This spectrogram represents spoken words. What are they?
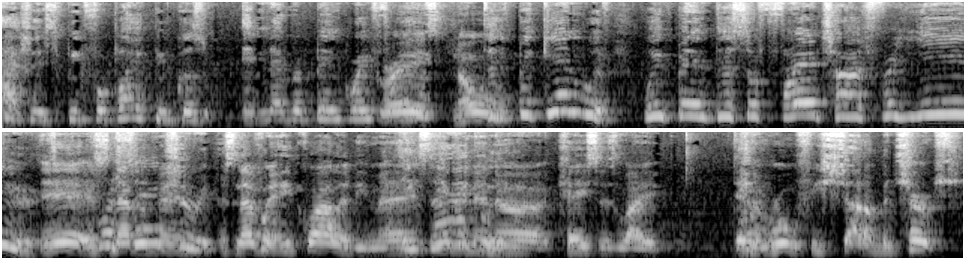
actually speak for black people because it never been great for Great, us no. to begin with. We've been disenfranchised for years. Yeah, it's for never centuries. been it's never For- been equality, man. Even Exactly. in uh, cases like the Roof, he shot up a church.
